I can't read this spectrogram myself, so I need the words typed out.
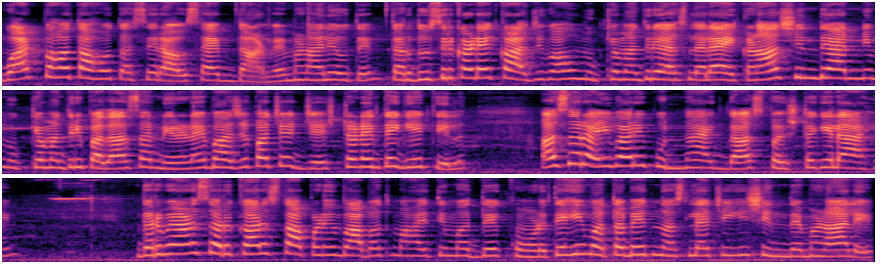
वाट पाहत आहोत असे रावसाहेब दानवे म्हणाले होते. तर दुसरीकडे काळजीवाहू मुख्यमंत्री असलेल्या एकनाथ शिंदे यांनी मुख्यमंत्री पदाचा निर्णय भाजपाचे ज्येष्ठ नेते घेतील असं रविवारी पुन्हा एकदा स्पष्ट केलं आहे. दरम्यान सरकार स्थापनेबाबत माहितीमध्ये कोणतेही मतभेद नसल्याचेही शिंदे म्हणाले.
